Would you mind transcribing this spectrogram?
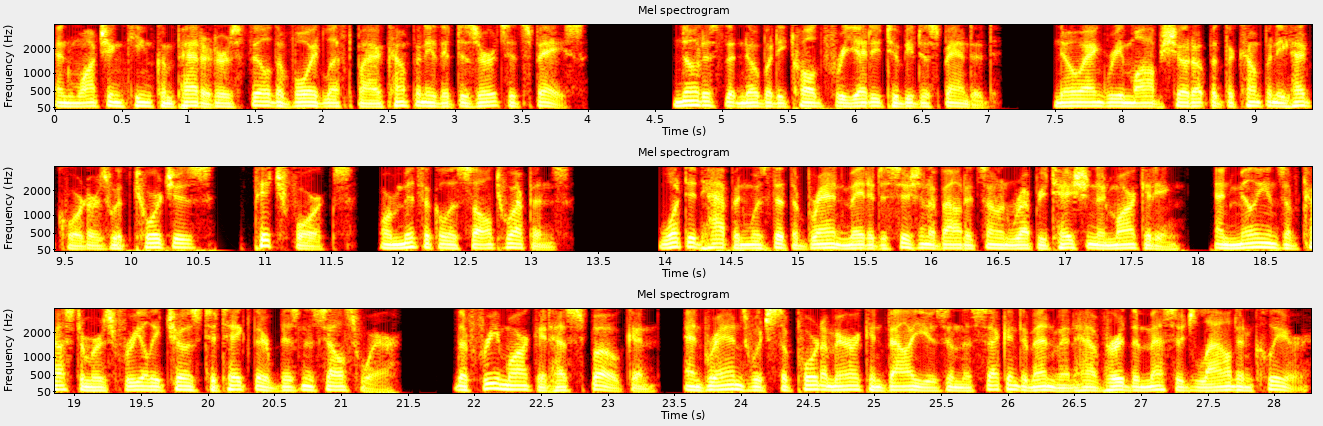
and watching keen competitors fill the void left by a company that deserts its space. Notice that nobody called for Yeti to be disbanded. No angry mob showed up at the company headquarters with torches, pitchforks, or mythical assault weapons. What did happen was that the brand made a decision about its own reputation and marketing, and millions of customers freely chose to take their business elsewhere. The free market has spoken, and brands which support American values and the Second Amendment have heard the message loud and clear.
